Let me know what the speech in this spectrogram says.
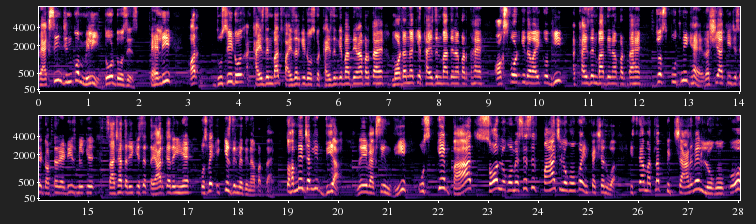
वैक्सीन जिनको मिली दो डोजेस, पहली और दूसरी डोज 28 दिन बाद फाइजर की डोज को 28 दिन के बाद देना पड़ता है मॉडर्ना की 28 दिन बाद देना पड़ता है ऑक्सफोर्ड की दवाई को भी 28 दिन बाद देना पड़ता है। जो स्पुतनिक है, रशिया की, जिसे डॉक्टर रेड्डीज मिलकर साझा तरीके से तैयार कर रही है, उसमें 21 दिन में देना पड़ता है। तो हमने जब ये दिया ये वैक्सीन दी, उसके बाद 100 लोगों में से सिर्फ़ पाँच लोगों को इन्फेक्शन हुआ। इसका मतलब पिचानवे लोगों को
